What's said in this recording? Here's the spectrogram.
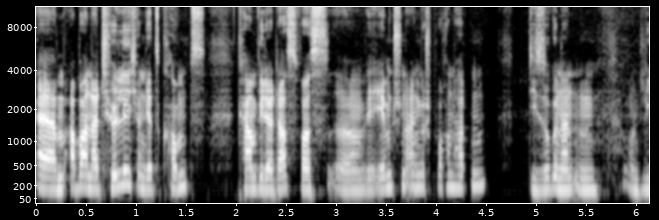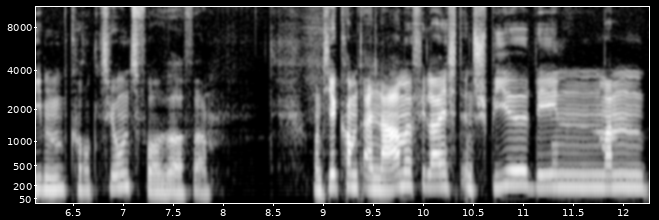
Ähm, aber natürlich, und jetzt kommt's, kam wieder das, was äh, wir eben schon angesprochen hatten die sogenannten und lieben Korruptionsvorwürfe. Und hier kommt ein Name vielleicht ins Spiel, den man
